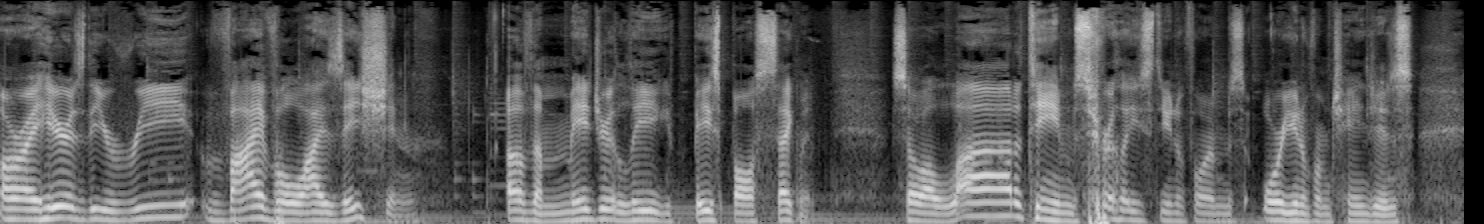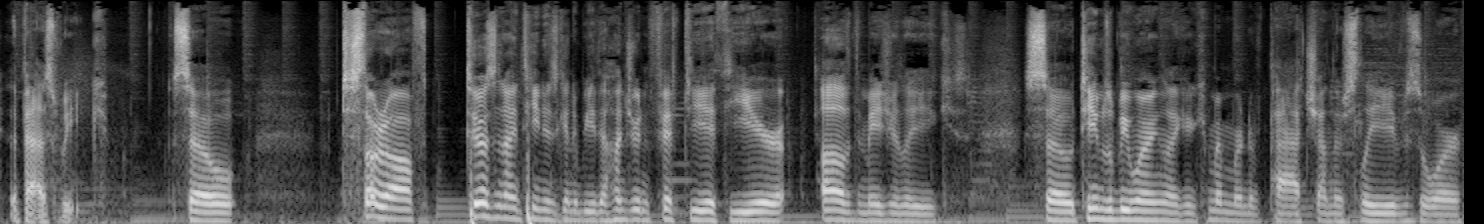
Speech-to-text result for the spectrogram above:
All right, here is the revivalization of the Major League Baseball segment. So, a lot of teams released uniforms or uniform changes the past week. So, to start off, 2019 is going to be the 150th year of the Major League. So, teams will be wearing like a commemorative patch on their sleeves, or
